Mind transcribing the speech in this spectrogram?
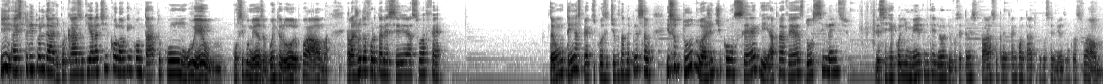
E a espiritualidade, por causa que ela te coloca em contato com o eu, consigo mesmo, com o interior, com a alma. Ela ajuda a fortalecer a sua fé. Então tem aspectos positivos na depressão. Isso tudo a gente consegue através do silêncio, desse recolhimento interior, de você ter um espaço para entrar em contato com você mesmo, com a sua alma.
